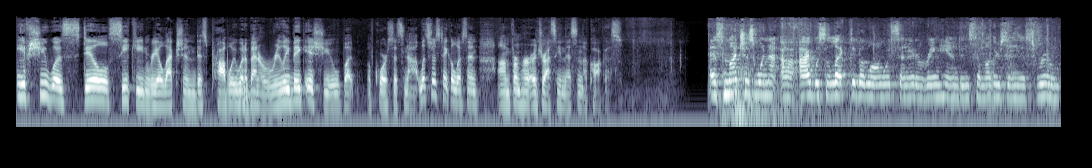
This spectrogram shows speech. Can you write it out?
if she was still seeking reelection, this probably would have been a really big issue, but of course it's not. Let's just take a listen um, from her addressing this in the caucus as much as when uh, I was elected along with Senator Ringhand and some others in this room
